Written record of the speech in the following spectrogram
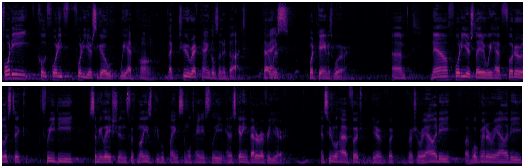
40, called 40, 40 years ago, we had Pong, like two rectangles and a dot. That right. was what games were. Um, now, 40 years later, we have photorealistic 3D simulations with millions of people playing simultaneously, and it's getting better every year. Mm-hmm. And soon we'll have you know, virtual reality, we'll have augmented reality.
